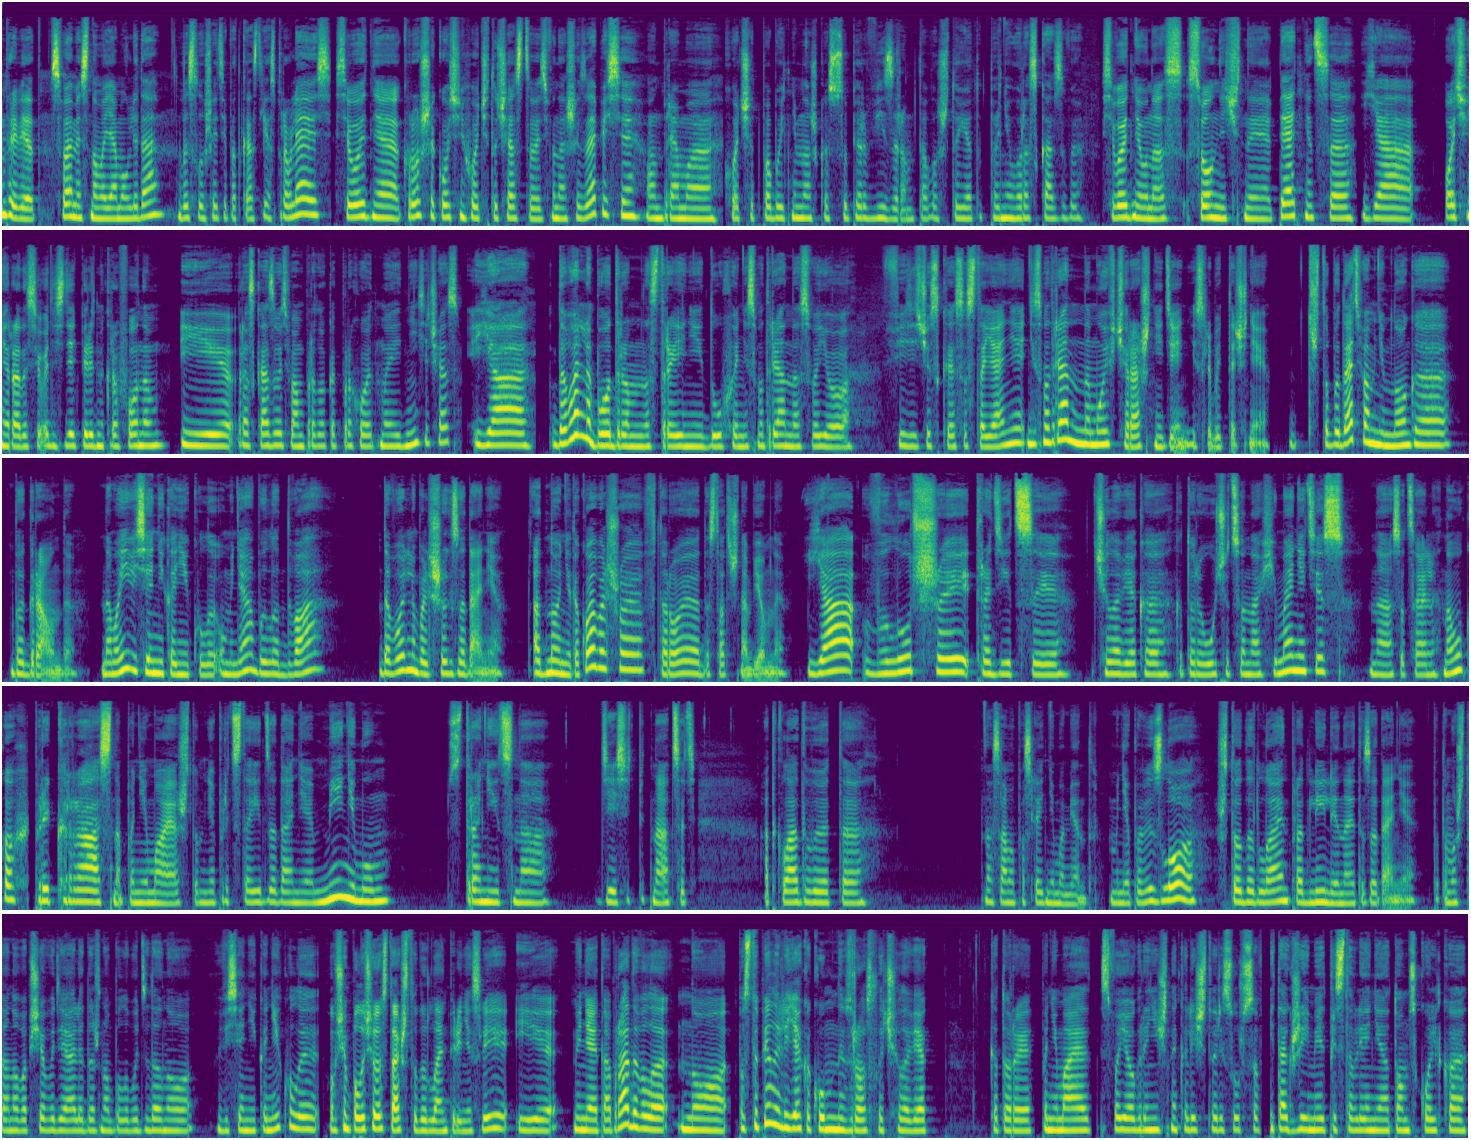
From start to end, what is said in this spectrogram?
Всем привет! С вами снова я, Маулида. Вы слушаете подкаст «Я справляюсь». Сегодня Крошек очень хочет участвовать в нашей записи. Он прямо хочет побыть немножко супервизором того, что я тут про него рассказываю. Сегодня у нас солнечная пятница. Я очень рада сегодня сидеть перед микрофоном и рассказывать вам про то, как проходят мои дни сейчас. Я довольно бодром настроении духа, несмотря на свое физическое состояние, несмотря на мой вчерашний день, если быть точнее. Чтобы дать вам немного бэкграунда. На мои весенние каникулы у меня было два довольно больших задания. Одно не такое большое, второе достаточно объемное. Я в лучшей традиции человека, который учится на humanities, на социальных науках, прекрасно понимая, что мне предстоит задание минимум страниц на 10-15, откладываю это на самый последний момент. Мне повезло, что дедлайн продлили на это задание, потому что оно вообще в идеале должно было быть сдано в весенние каникулы. В общем, получилось так, что дедлайн перенесли, и меня это обрадовало, но поступила ли я как умный взрослый человек, который понимает свое ограниченное количество ресурсов и также имеет представление о том, сколько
